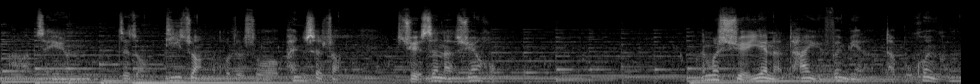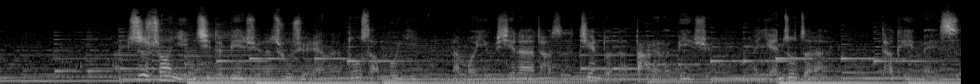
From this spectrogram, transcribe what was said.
啊呈这种滴状或者说喷射状。血色呢鲜红，那么血液呢，它与粪便呢，它不混合。痔疮引起的便血的出血量呢，多少不一。那么有些呢，它是间断的大量的便血，严重者呢，它可以每次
